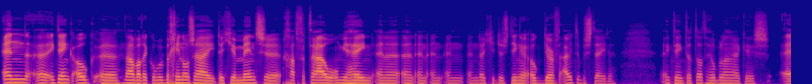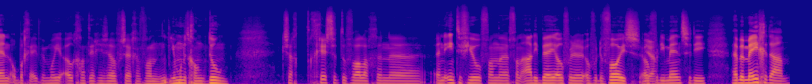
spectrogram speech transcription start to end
en eh, ik denk ook, eh, nou wat ik op het begin al zei, dat je mensen gaat vertrouwen om je heen. En, eh, en, en, en, en, en dat je dus dingen ook durft uit te besteden. Ik denk dat dat heel belangrijk is. En op een gegeven moment moet je ook gewoon tegen jezelf zeggen van, je moet het gewoon doen. Ik zag gisteren toevallig een, een interview van, van Ali B over de, over The Voice. Ja. Over die mensen die hebben meegedaan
